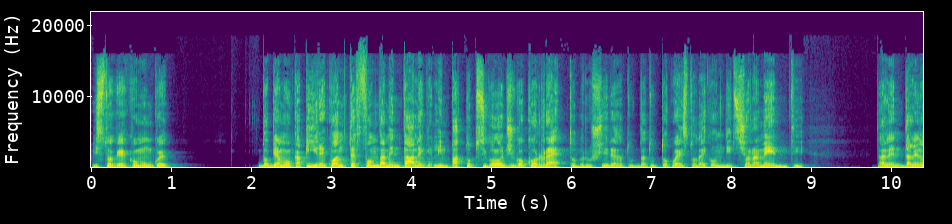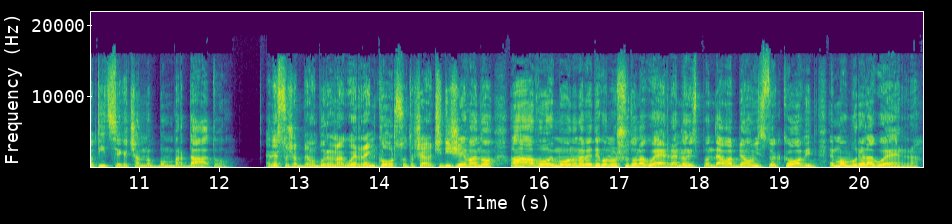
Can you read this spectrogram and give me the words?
visto che comunque dobbiamo capire quanto è fondamentale l'impatto psicologico corretto per uscire da, tu- da tutto questo, dai condizionamenti, dalle, dalle notizie che ci hanno bombardato Adesso abbiamo pure una guerra in corso. Cioè, ci dicevano: Ah, voi mo non avete conosciuto la guerra. E noi rispondevamo: Abbiamo visto il Covid. E mo pure la guerra.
